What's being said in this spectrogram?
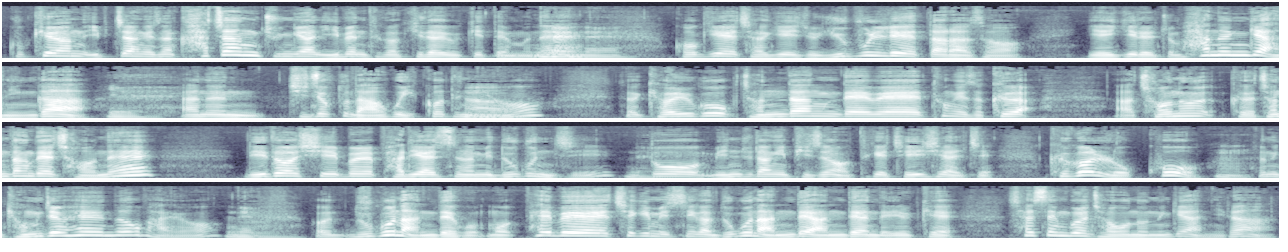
국회의원 입장에서는 가장 중요한 이벤트가 기다리고 있기 때문에 네네. 거기에 자기 유불리에 따라서 얘기를 좀 하는 게 아닌가 하는 예. 지적도 나오고 있거든요. 어. 그래서 결국 전당대회 통해서 그 아, 전후 그 전당대회 전에 리더십을 발휘할 사람이 누군지 네. 또 민주당의 비전 을 어떻게 제시할지 그걸 놓고 음. 저는 경쟁해야 된다고 봐요. 네. 그러니까 누군 안 되고 뭐 패배 책임이 있으니까 누군 안 돼 안 돼 안 돼 이렇게 살생부를 적어놓는 게 아니라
